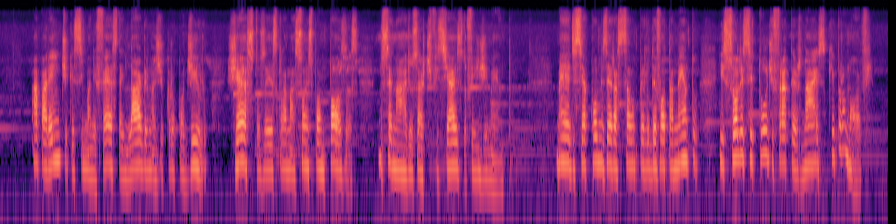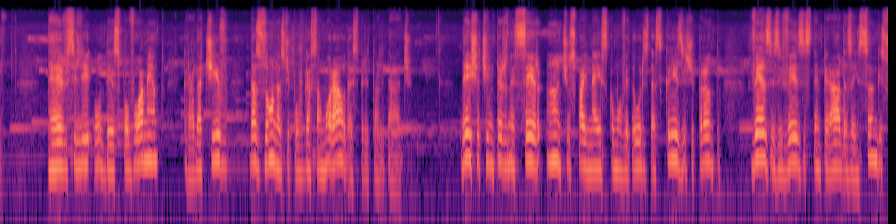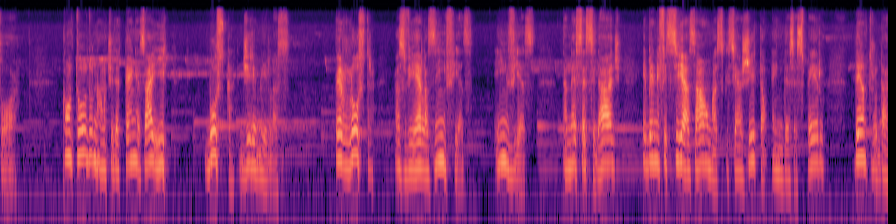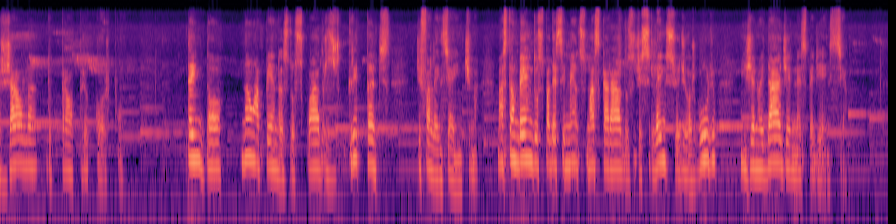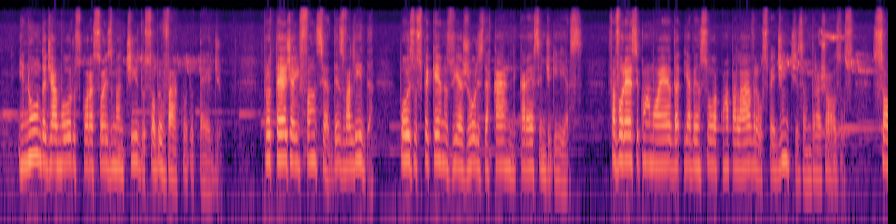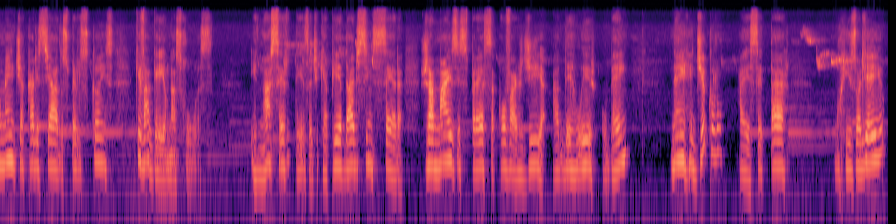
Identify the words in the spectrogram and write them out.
aparente que se manifesta em lágrimas de crocodilo, gestos e exclamações pomposas nos cenários artificiais do fingimento. Mede-se a comiseração pelo devotamento e solicitude fraternais que promove. Deve-se-lhe o despovoamento gradativo das zonas de purgação moral da espiritualidade. Deixa-te enternecer ante os painéis comovedores das crises de pranto, vezes e vezes temperadas em sangue e suor. Contudo, não te detenhas aí, busca dirimi-las. Perlustra as vielas ínfias, ínvias da necessidade e beneficia as almas que se agitam em desespero dentro da jaula do próprio corpo. Tem dó não apenas dos quadros gritantes de falência íntima, mas também dos padecimentos mascarados de silêncio e de orgulho, ingenuidade e inexperiência. Inunda de amor os corações mantidos sob o vácuo do tédio Protege a infância desvalida, pois os pequenos viajores da carne carecem de guias. Favorece com a moeda e abençoa com a palavra os pedintes andrajosos, somente acariciados pelos cães que vagueiam nas ruas. E na certeza de que a piedade sincera jamais expressa covardia a derruir o bem, nem ridículo a excetar o riso alheio,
